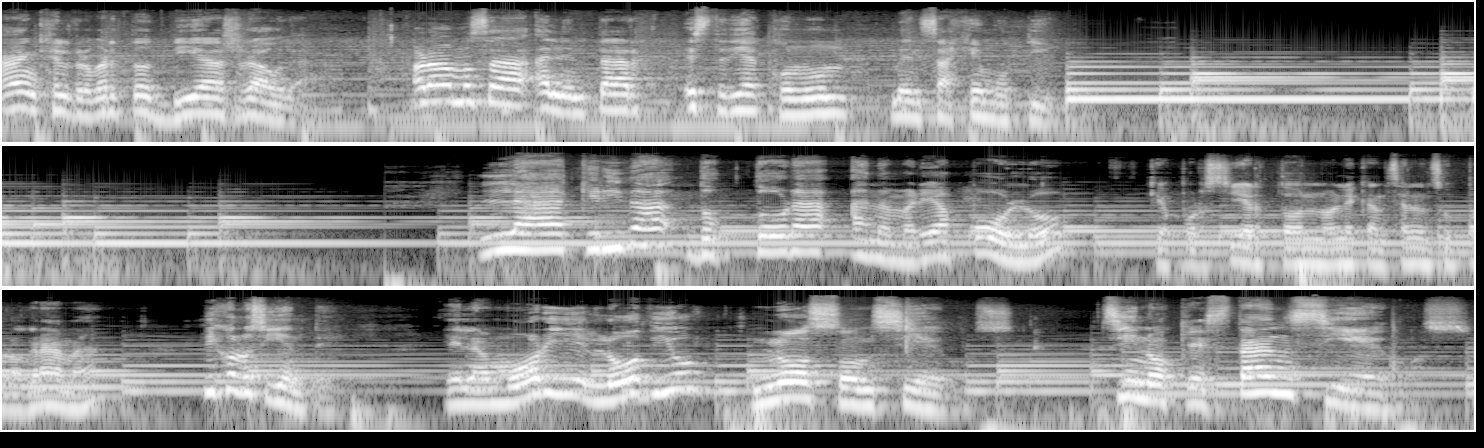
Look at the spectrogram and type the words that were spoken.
Ángel Roberto Díaz Rauda. Ahora vamos a alentar este día con un mensaje emotivo. La querida doctora Ana María Polo, que por cierto no le cancelan su programa, dijo lo siguiente, el amor y el odio no son ciegos, sino que están ciegos.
